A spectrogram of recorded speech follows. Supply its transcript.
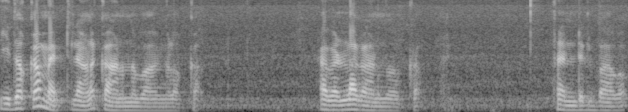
ഇതൊക്കെ മെറ്റലാണ് കാണുന്ന ഭാഗങ്ങളൊക്കെ. ആ വെള്ള കാണുന്നതൊക്കെ. ഫ്രണ്ടിൽ ഭാഗം.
